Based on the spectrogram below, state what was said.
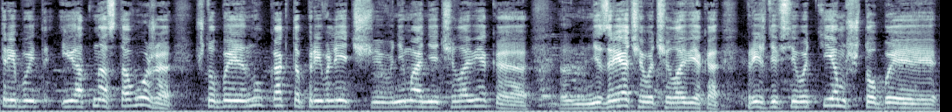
требует и от нас того же, чтобы, ну, как-то привлечь внимание человека, незрячего человека, прежде всего тем, чтобы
